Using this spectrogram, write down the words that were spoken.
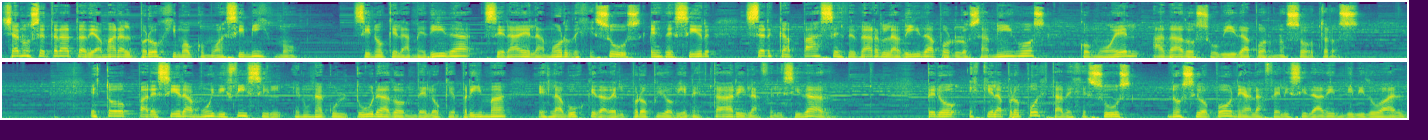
Ya no se trata de amar al prójimo como a sí mismo, sino que la medida será el amor de Jesús, es decir, ser capaces de dar la vida por los amigos como Él ha dado su vida por nosotros. Esto pareciera muy difícil en una cultura donde lo que prima es la búsqueda del propio bienestar y la felicidad. Pero es que la propuesta de Jesús no se opone a la felicidad individual,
